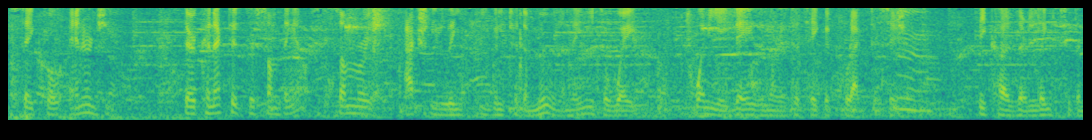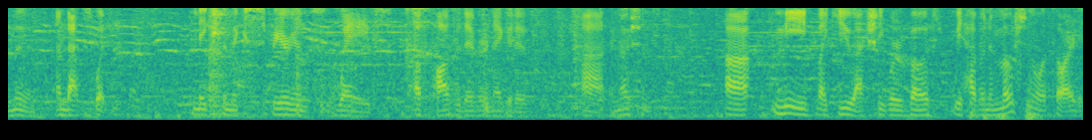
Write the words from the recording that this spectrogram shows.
sacral energy they're connected to something else some are actually linked even to the moon and they need to wait 28 days in order to take a correct decision because they're linked to the moon and that's what makes them experience waves of positive or negative uh, emotions. Uh, me, like you, actually, we're both, we have an emotional authority,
